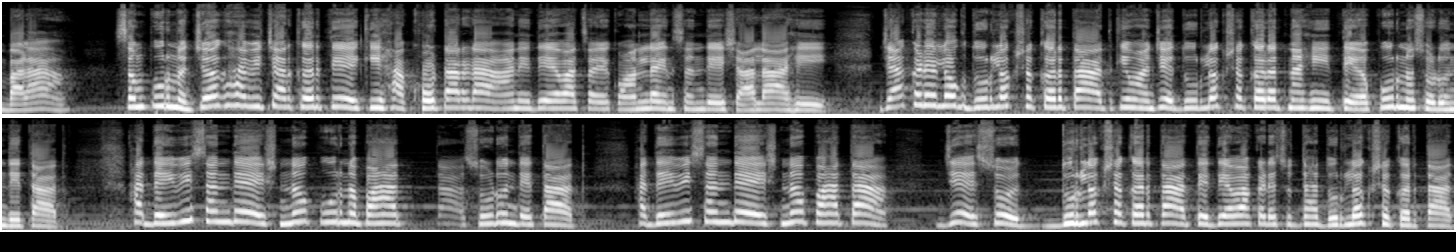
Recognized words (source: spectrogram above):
बाळा संपूर्ण जग हा विचार करते की हा खोटारडा आणि देवाचा एक ऑनलाईन संदेश आला आहे. ज्याकडे लोक दुर्लक्ष करतात किंवा जे दुर्लक्ष करत नाही ते अपूर्ण सोडून देतात. हा दैवी संदेश न पूर्ण पाहता सोडून देतात. हा दैवी संदेश न पाहता जे सो दुर्लक्ष करतात ते देवाकडे सुद्धा दुर्लक्ष करतात.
